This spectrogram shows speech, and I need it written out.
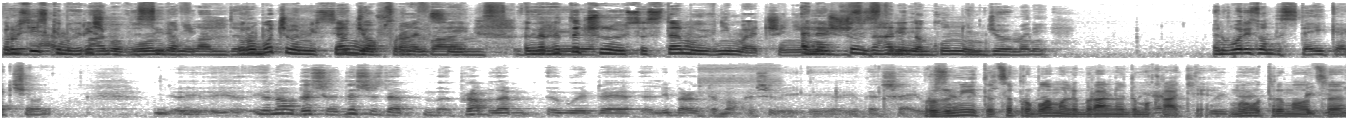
російськими have, грішми в Лондоні, London, робочими місцями у Франції, France, енергетичною системою в Німеччині? І energy що взагалі на кону? And what is on the stake actually? You know, this, this is the problem with the liberal democracy, you can say. Розумієте, це проблема ліберальної демократії. Ми отримали це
